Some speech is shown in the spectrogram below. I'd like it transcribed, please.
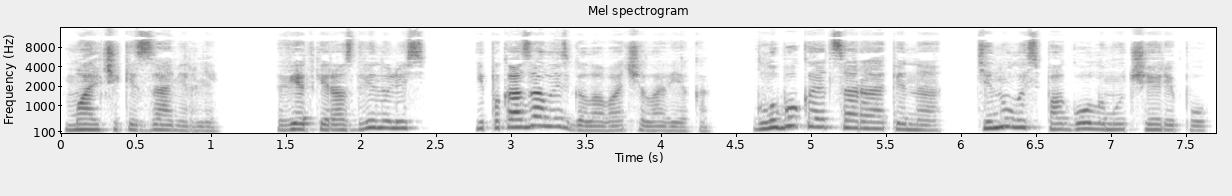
Мальчики замерли. Ветки раздвинулись, и показалась голова человека. Глубокая царапина тянулась по голому черепу.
